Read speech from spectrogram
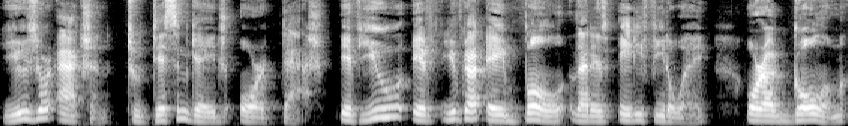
use your action to disengage or dash. If you if you've got a bull that is 80 feet away or a golem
